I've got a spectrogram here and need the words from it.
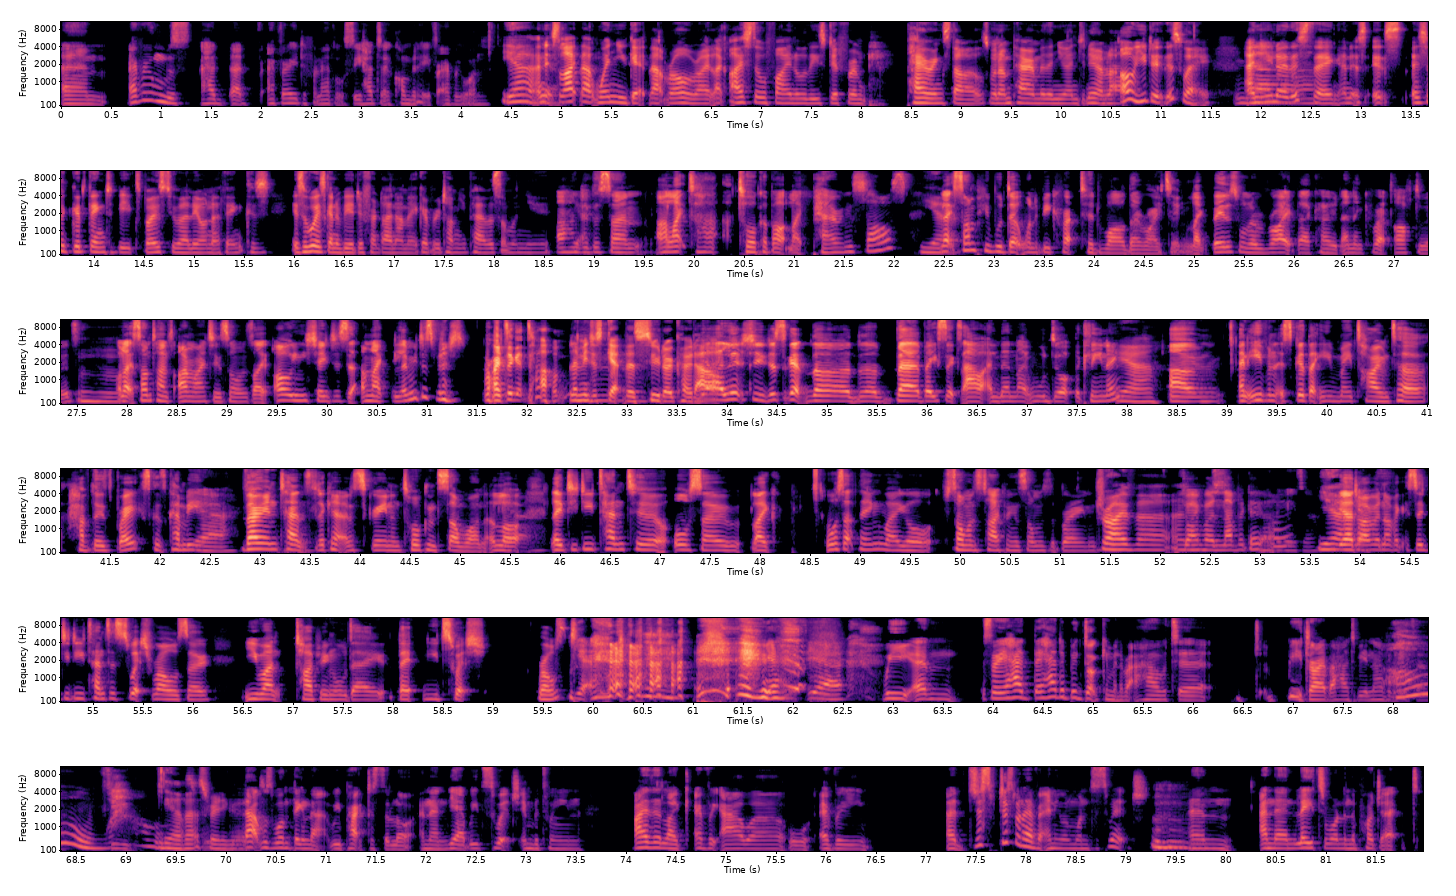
Um, everyone was had at a very different level, so you had to accommodate for everyone. Yeah, and it's like that when you get that role, right? Like I still find all these different pairing styles when I'm pairing with a new engineer. I'm like, oh, you do it this way, and you know this thing, and it's it's it's a good thing to be exposed to early on, I think, because it's always going to be a different dynamic every time you pair with someone new. A hundred percent. I like to ha- talk about like pairing styles. Yeah, Like some people don't want to be corrected while they're writing. Like they just want to write their code and then correct afterwards. Mhm. Or like sometimes I'm writing, someone's like, "Oh, you need to change this." I'm like, "Let me just finish writing it down." Let me just get the pseudo code out. Yeah, literally, just get the the bare basics out, and then like we'll do up the cleaning. Yeah, Um, and even it's good that you made time to have those breaks because it can be Yeah, very intense looking at a screen and talking to someone a lot. Yeah. Like, did you tend to also like what's that thing where you're someone's typing and someone's the brain? driver and driver and navigator. Navigator. Yeah, Yeah, driver and navigator. So did you tend to switch roles? So you weren't typing all day. That you'd switch roles. Yeah. yeah, yeah. We um so they had they had a big document about how to be a driver, how to be a navigator. Oh So you- wow. Yeah, that's really good. That was one thing that we practiced a lot. And then yeah, we'd switch in between either like every hour or every uh, just just whenever anyone wanted to switch. Mhm. Um and then later on in the project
